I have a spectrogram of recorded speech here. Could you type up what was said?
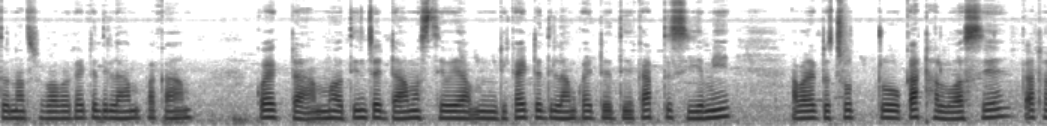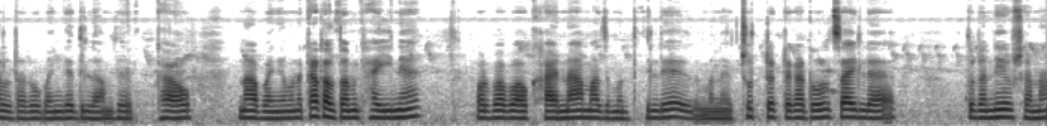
তো নাথর বাবার কাইটে দিলাম, পাকা আম। কয়েকটা আম তিন চারটা আম আসছে, ওই আমটি কাইটে দিলাম কাইটে দিয়ে কাটতেছি আমি। আবার একটা ছোট্ট কাঁঠালও আছে, কাঁঠালটারও ভাঙ্গে দিলাম যে খাও, না ভাঙ্গে মানে কাঁঠাল তো আমি খাই না। ওর বাবাও খায় না, মাঝে মধ্যে দিলে মানে ছোট্ট একটা কাঁঠাল চাইলে তোটা নেওসা না,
